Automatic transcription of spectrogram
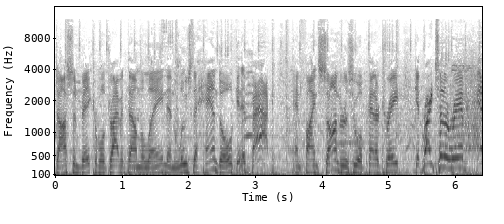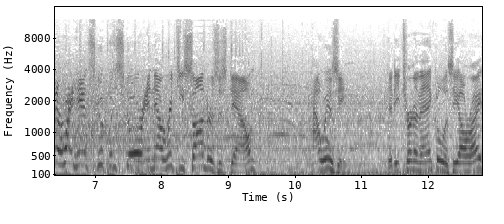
Dawson Baker will drive it down the lane and lose the handle, get it back, and find Saunders who will penetrate, get right to the rim, and a right hand scoop and score. And now Richie Saunders is down. How is he? Did he turn an ankle? Is he all right?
